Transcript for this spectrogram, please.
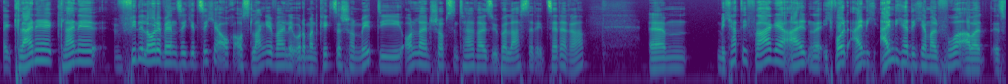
Äh, Kleine, kleine, viele Leute werden sich jetzt sicher auch aus Langeweile oder man kriegt es schon mit, die Online-Shops sind teilweise überlastet etc. Ähm, mich hat die Frage ereilt, ich wollte eigentlich, eigentlich hatte ich ja mal vor, aber es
